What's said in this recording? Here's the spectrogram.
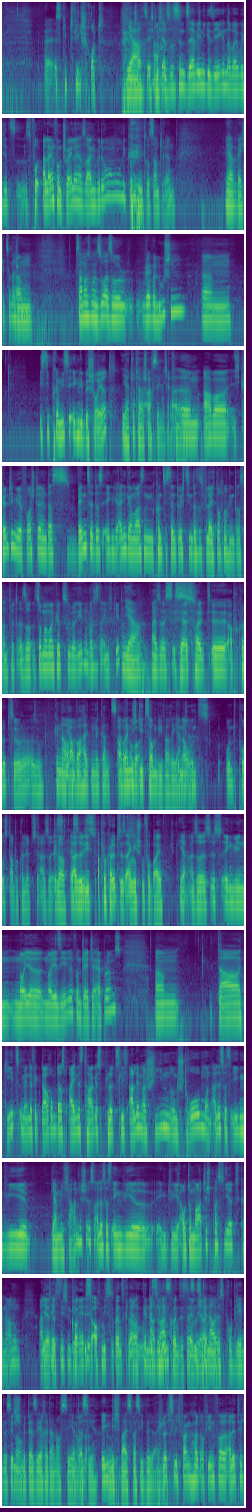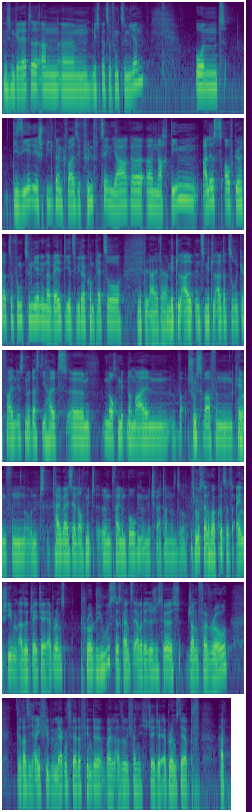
davon. Äh, es gibt viel Schrott. Ja, tatsächlich. ach. Also es sind sehr wenige Serien dabei, wo ich jetzt allein vom Trailer her sagen würde, oh, die könnten interessant werden. Ja, welche zum Beispiel? Ähm, sagen wir es mal so, also Revolution ähm, ist die Prämisse irgendwie bescheuert. ja, total schwachsinnig einfach. Ähm, aber ich könnte mir vorstellen, dass, wenn sie das irgendwie einigermaßen konsistent durchziehen, dass es vielleicht doch noch interessant wird. Also sollen wir mal kurz drüber reden, um was es da eigentlich geht? ja, also es ist, Ja, ist halt äh, Apokalypse, oder? Also, genau, ja. aber halt eine ganz, aber, Aber- nicht aber- die Zombie-Variante. Genau, und, und Postapokalypse. Also genau. es, es also die ist, Apokalypse ist eigentlich schon vorbei. Ja, also es ist irgendwie eine neue, neue Serie von J.J. Abrams. Ähm, da geht es im Endeffekt darum, dass eines Tages plötzlich alle Maschinen und Strom und alles, was irgendwie ja, mechanisch ist, alles, was irgendwie, irgendwie automatisch passiert, keine Ahnung, alle ja, technischen das Geräte. ist auch nicht so ganz klar Ja, und ein Genau, bisschen du hast, das inkonsistent. ist genau ja. das Problem, das ich Genau. mit der Serie dann auch sehe, Genau, dass also sie nicht weiß, was sie will eigentlich. Plötzlich fangen halt auf jeden Fall alle technischen Geräte an, ähm, nicht mehr zu funktionieren. Und die Serie spielt dann quasi 15 Jahre, äh, nachdem alles aufgehört hat zu funktionieren in der Welt, die jetzt wieder komplett so Mittelalter. Mittelal ins Mittelalter zurückgefallen ist, nur dass die halt ähm, noch mit normalen Wa- Schusswaffen kämpfen und teilweise halt auch mit ähm, Pfeil und Bogen und mit Schwertern und so. Ich muss da nochmal kurz was einschieben. Also J.J. Abrams produced das Ganze, aber der Regisseur ist John Favreau, das, was ich eigentlich viel bemerkenswerter finde, weil, also ich weiß nicht, J.J. Abrams, der pff, hat,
